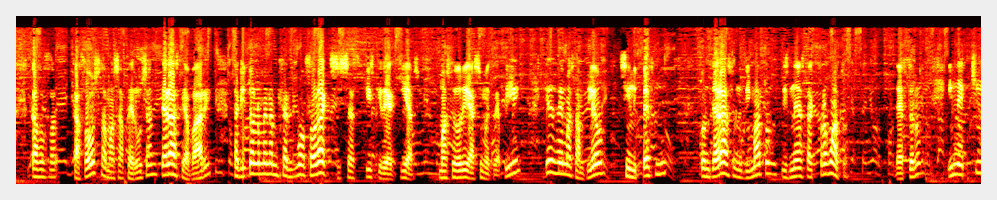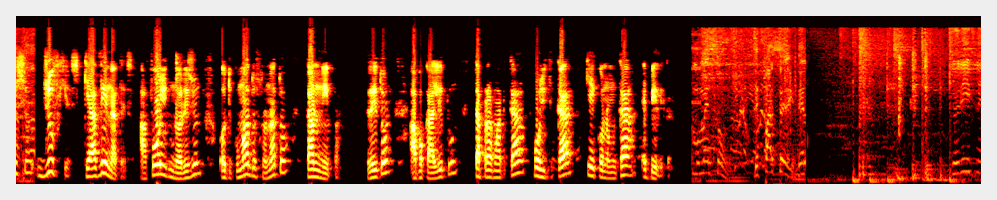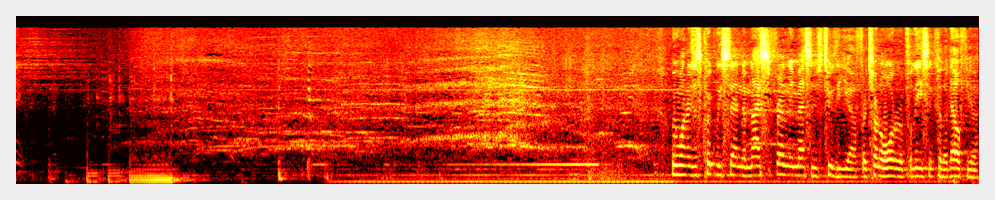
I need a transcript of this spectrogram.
καθώς θα μας αφαιρούσαν τεράστια βάρη, θα γλιτώναμε ένα μηχανισμό θωράκισης της αστικής κυριαρχίας που μας θεωρεί ασύμμετρη απειλή και δεν θα ήμασταν πλέον συνυπεύθυνοι των τεράστιων εγκλημάτων της νέας τάξης πραγμάτων. Δεύτερον, είναι εξίσου τζούφιες και αδύνατες, αφού όλοι γνωρίζουν ότι κουμάντο στο ΝΑΤΟ κάνουν ΙΠΑ. Τρίτον, αποκαλύπτουν τα πραγματικά πολιτικά και οικονομικά επίδικα. We want to just quickly send a nice friendly message to the uh, Fraternal Order of Police in Philadelphia.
